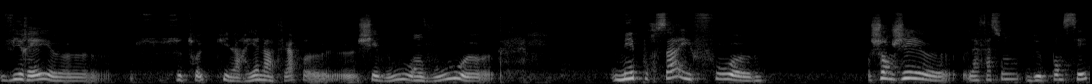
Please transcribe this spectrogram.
virer euh, ce truc qui n'a rien à faire chez vous, en vous. Mais pour ça, il faut changer la façon de penser,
